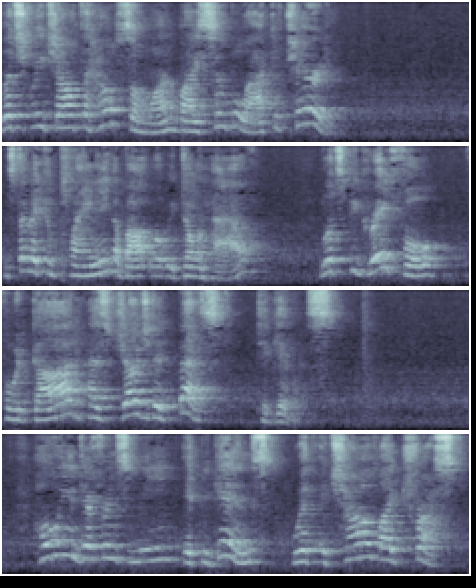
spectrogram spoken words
Let's reach out to help someone by simple act of charity. Instead of complaining about what we don't have, let's be grateful for what God has judged it best to give us. Holy indifference means it begins with a childlike trust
